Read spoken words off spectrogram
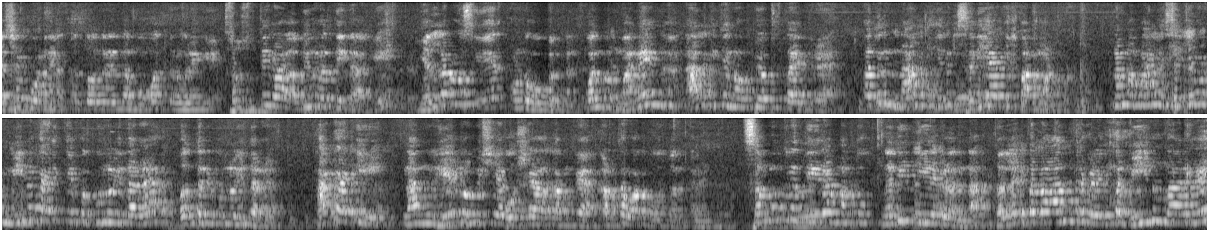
ದಶಕವನ್ನು, ಇಪ್ಪತ್ತೊಂದರಿಂದ ಮೂವತ್ತರವರೆಗೆ ಸುಸ್ಥಿರ ಅಭಿವೃದ್ಧಿಗಾಗಿ ಎಲ್ಲರೂ ಸೇರ್ಕೊಂಡು ಹೋಗ್ಬೇಕಂತ ಒಂದು ಮನೆಯನ್ನ ನಾಲ್ಕು ಜನ ಉಪಯೋಗಿಸ್ತಾ ಇದ್ರೆ ಅದನ್ನ ನಾಲ್ಕು ಜನಕ್ಕೆ ಸರಿಯಾಗಿ ಪಾಲ್ ಮಾಡ್ಬೋದು ನಮ್ಮ ಮಾನ್ಯ ಸಚಿವರು ಮೀನುಗಾರಿಕೆ ಬಗ್ಗೂ ಇದ್ದಾರೆ, ಬಂದರಿಗೂ ಇದ್ದಾರೆ. ಹಾಗಾಗಿ ನಾನು ಹೇಳೋ ವಿಷಯ ಬಹುಶಃ ನಮ್ಗೆ ಅರ್ಥವಾಗಬಹುದು ಅಂತ. ಸಮುದ್ರ ತೀರ ಮತ್ತು ನದಿ ತೀರಗಳನ್ನ ತಲೆ ತಲಾಂತರಗಳಿಂದ ಮೀನುಗಾರರೇ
